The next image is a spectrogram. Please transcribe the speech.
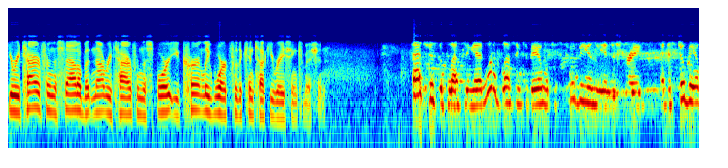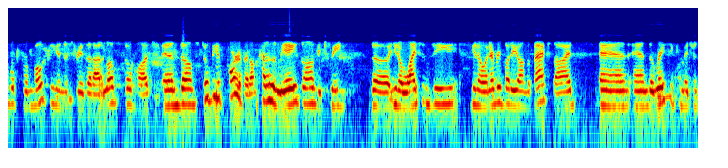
You're retired from the saddle, but not retired from the sport. You currently work for the Kentucky Racing Commission. That's just a blessing, Ed. What a blessing to be able to still be in the industry and to still be able to promote the industry that I love so much and um, still be a part of it. I'm kind of the liaison between the you know licensees, you know, and everybody on the backside, and and the racing commission,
